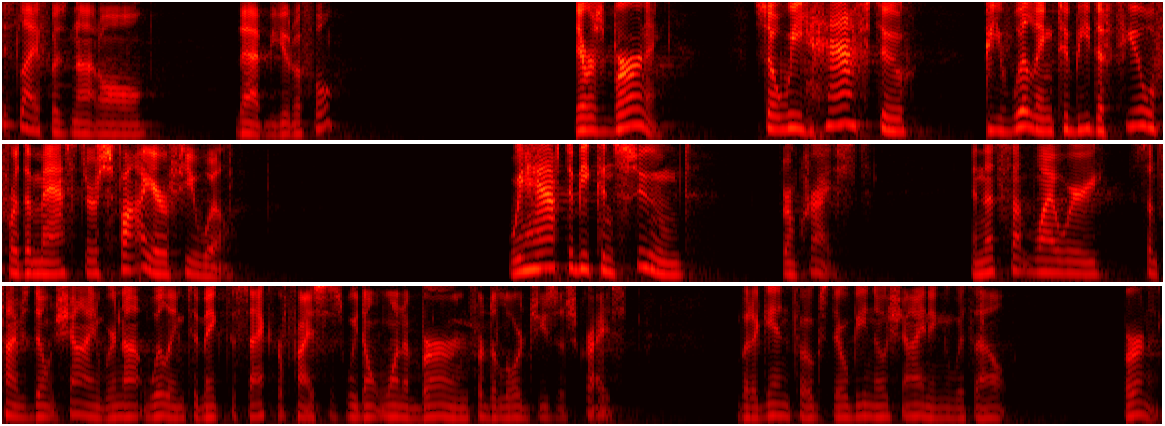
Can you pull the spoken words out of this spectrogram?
His life was not all that beautiful. There was burning. So we have to be willing to be the fuel for the master's fire, if you will. We have to be consumed from Christ. And that's why we sometimes don't shine. We're not willing to make the sacrifices. We don't want to burn for the Lord Jesus Christ. But again, folks, there will be no shining without burning.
